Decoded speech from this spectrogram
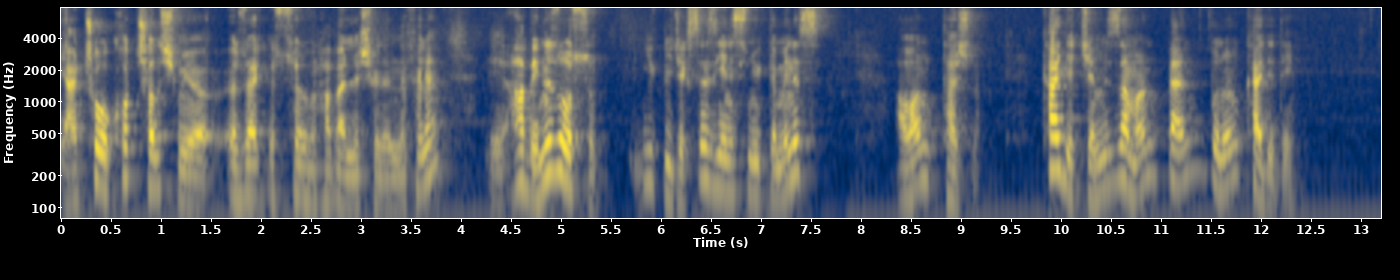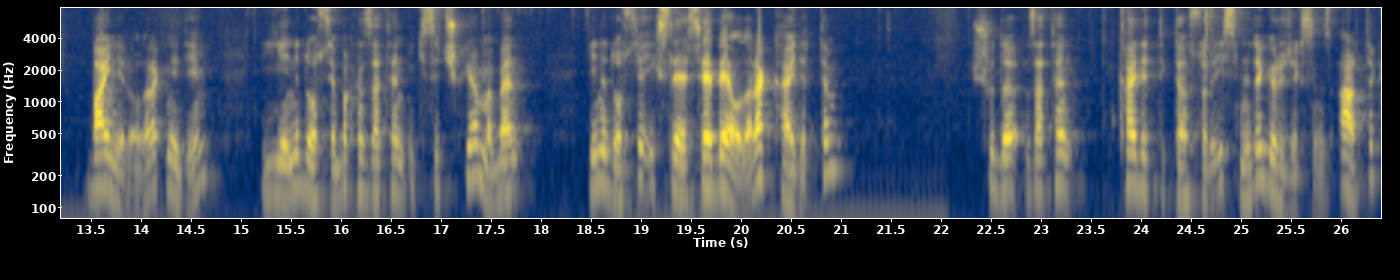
yani çoğu kod çalışmıyor. Özellikle server haberleşmelerinde falan. E, haberiniz olsun. Yükleyeceksiniz. Yenisini yüklemeniz avantajlı. Kaydedeceğimiz zaman ben bunu kaydedeyim. Binary olarak ne diyeyim? Yeni dosya. Bakın zaten ikisi çıkıyor ama ben yeni dosya xlsb olarak kaydettim. Şurada zaten kaydettikten sonra ismini de göreceksiniz. Artık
